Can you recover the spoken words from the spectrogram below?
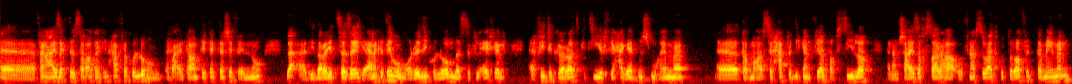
آه فأنا عايز أكتب ال 37 حفلة كلهم. وبعدين طبعا ابتديت أكتشف إنه لأ دي درجة سذاجة. أنا كاتبهم اوريدي كلهم بس في الآخر آه في تكرارات كتير في حاجات مش مهمة. آه طب ما هو الحفله دي كان فيها تفصيلة أنا مش عايز أخسرها وفي نفس الوقت كنت رافض تماما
